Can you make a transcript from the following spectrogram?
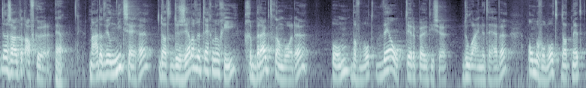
dan zou ik dat afkeuren. Ja. Maar dat wil niet zeggen dat dezelfde technologie gebruikt kan worden om bijvoorbeeld wel therapeutische doeleinden te hebben. Om bijvoorbeeld dat met,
